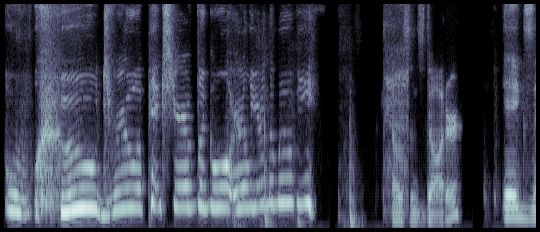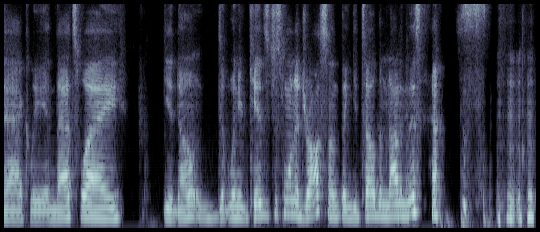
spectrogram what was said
dum who drew a picture of Bughuul earlier in the movie? Ellison's daughter. Exactly. And that's why you don't, when your kids just want to draw something, you tell them not in this house. Isn't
